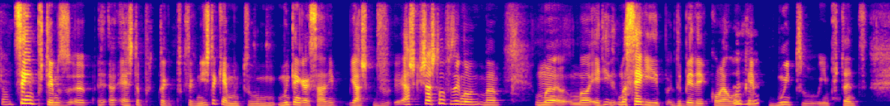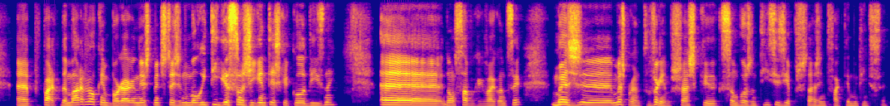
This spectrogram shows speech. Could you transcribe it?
Pronto. Sim, porque temos eh, esta prota- protagonista que é muito, muito engraçada e, e acho, que acho que já estão a fazer uma, uma, uma, uma, uma série de BD com ela, o que é Uhum. muito importante eh, por parte da Marvel, que embora neste momento esteja numa litigação gigantesca com a Disney, eh, não sabe o que é que vai acontecer, mas, eh, mas pronto, veremos. Acho que, que são boas notícias e a personagem de facto é muito interessante.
